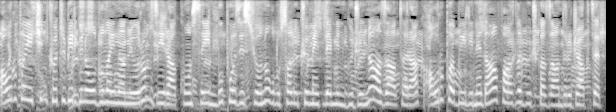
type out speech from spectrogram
Avrupa için kötü bir gün olduğuna inanıyorum. Zira konseyin bu pozisyonu ulusal hükümetlerinin gücünü azaltarak Avrupa Birliği'ne daha fazla güç kazandıracaktır.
